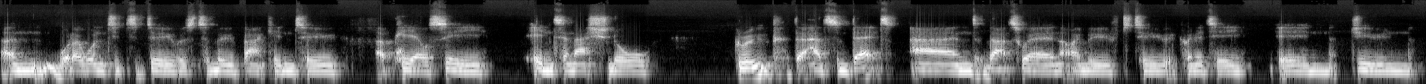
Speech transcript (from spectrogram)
And what I wanted to do was to move back into a PLC international group that had some debt, and that's when I moved to Equiniti in June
